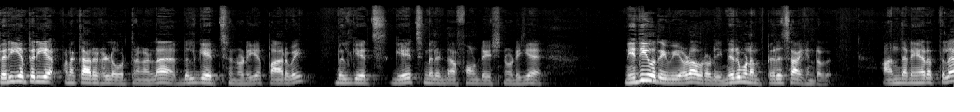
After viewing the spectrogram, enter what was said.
பெரிய பெரிய பணக்காரர்கள் ஒருத்தனால பில்கேட்ஸினுடைய பார்வை பில்கேட்ஸ் கேட்ஸ் மெலிண்டா ஃபவுண்டேஷனுடைய நிதி உதவியோடு அவருடைய நிறுவனம் பெருசாகின்றது. அந்த நேரத்தில்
